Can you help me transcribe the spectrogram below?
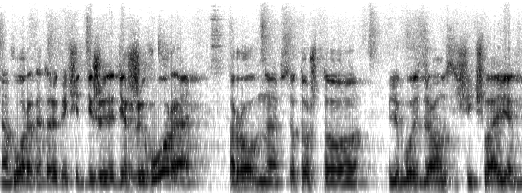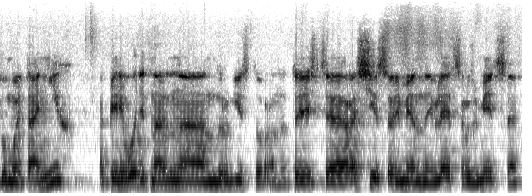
вора, который кричит «держи, держи вора», ровно все то, что любой здравомыслящий человек думает о них, переводит на, на, на другие стороны. То есть э, Россия современная является, разумеется,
